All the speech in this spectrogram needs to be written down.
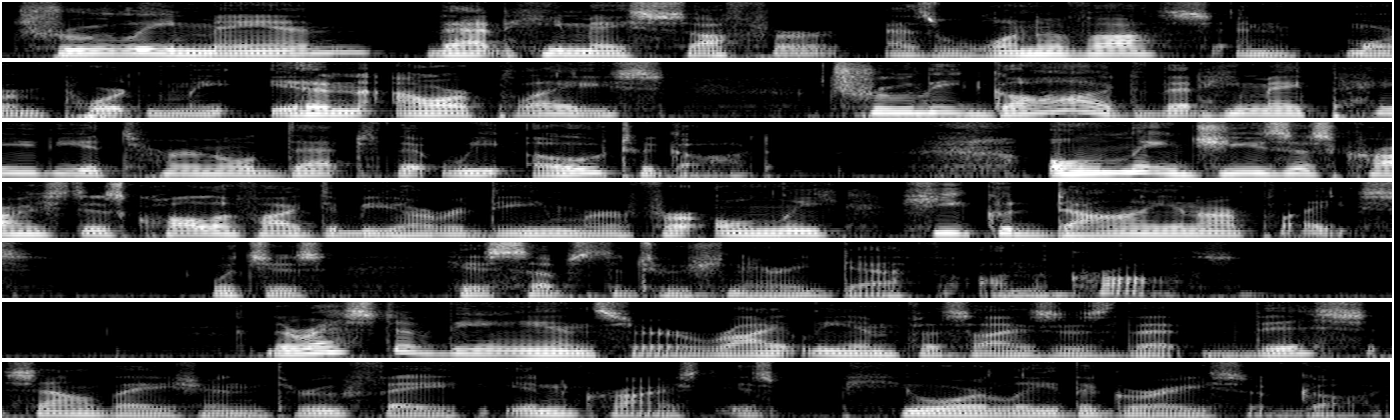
Truly man, that he may suffer as one of us, and more importantly, in our place. Truly God, that he may pay the eternal debt that we owe to God. Only Jesus Christ is qualified to be our Redeemer, for only he could die in our place which is his substitutionary death on the cross. The rest of the answer rightly emphasizes that this salvation through faith in Christ is purely the grace of God.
